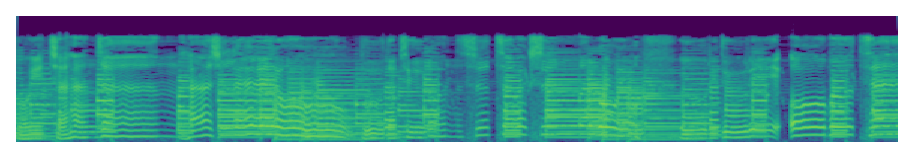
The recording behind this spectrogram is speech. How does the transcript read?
보이차 한잔 하실래요? 부담스런 스타벅스 말고요. 우리 둘이 오붓하게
